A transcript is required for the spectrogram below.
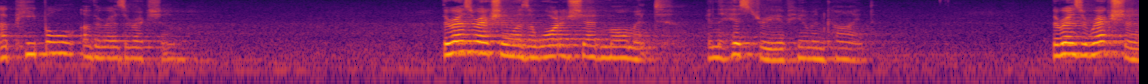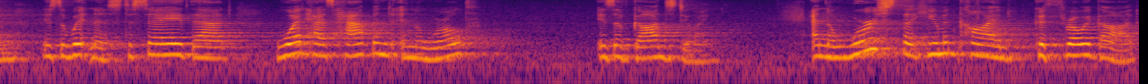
a people of the resurrection? The resurrection was a watershed moment in the history of humankind. The resurrection is the witness to say that what has happened in the world is of God's doing. And the worst that humankind could throw at God,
